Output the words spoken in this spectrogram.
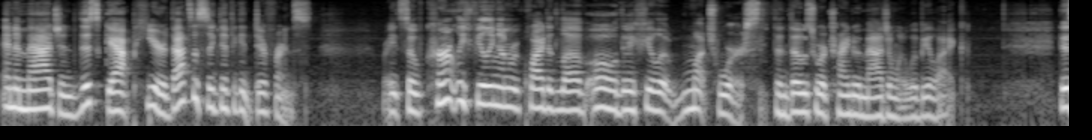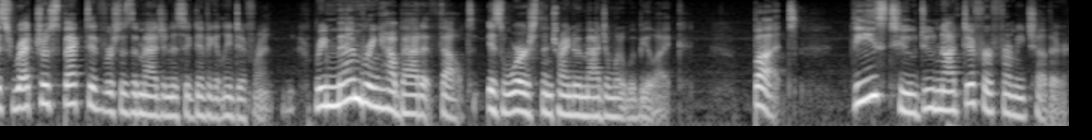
and imagined, this gap here, that's a significant difference. Right? So currently feeling unrequited love, oh, they feel it much worse than those who are trying to imagine what it would be like. This retrospective versus imagine is significantly different. Remembering how bad it felt is worse than trying to imagine what it would be like. But these two do not differ from each other.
